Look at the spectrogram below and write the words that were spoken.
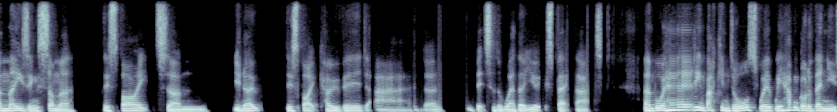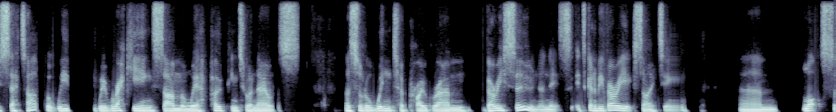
amazing summer, despite um, you know, despite COVID and uh, bits of the weather. You expect that, um, but we're heading back indoors. We're, we haven't got a venue set up, but we we're recceing some and we're hoping to announce a sort of winter program very soon and it's it's going to be very exciting um, lots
